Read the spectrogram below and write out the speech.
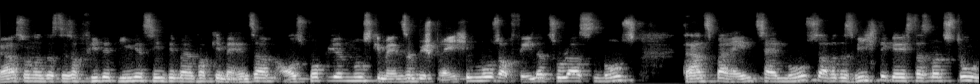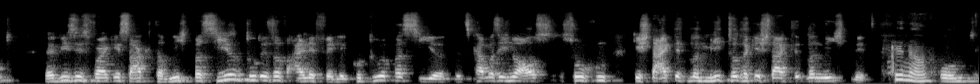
Ja, sondern dass das auch viele Dinge sind, die man einfach gemeinsam ausprobieren muss, gemeinsam besprechen muss, auch Fehler zulassen muss, transparent sein muss. Aber das Wichtige ist, dass man es tut. Weil, wie Sie es vorher gesagt haben, nicht passieren tut es auf alle Fälle. Kultur passiert. Jetzt kann man sich nur aussuchen, gestaltet man mit oder gestaltet man nicht mit. Genau. Und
